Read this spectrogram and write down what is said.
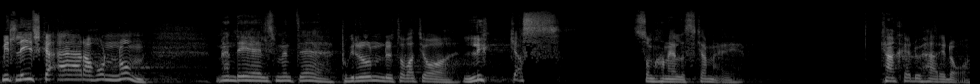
mitt liv ska ära honom. Men det är liksom inte på grund av att jag lyckas som han älskar mig. Kanske är du här idag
